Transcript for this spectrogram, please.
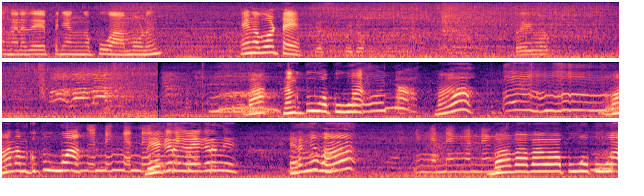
അങ്ങനെ ഇപ്പൊ ഞങ്ങ പോവാൻ പോണ്. ഞങ്ങ പോട്ടെ? വാ നമുക്ക് പോവാ പോവാ. വാ. വാ നമുക്ക് പോവാ. വേഗറങ്ങ് വേഗറങ്ങ് വേഗം ഇറങ്ങ്. ഇറങ്ങ് വാ. വാ വാ വാ വാ പോവാ പോവാ.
